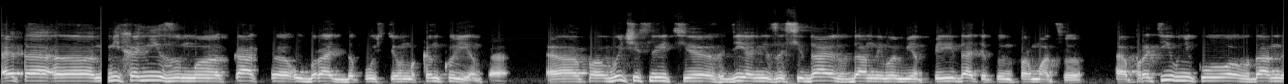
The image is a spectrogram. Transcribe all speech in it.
это э, механизм, э, как э, убрать, допустим, конкурента, э, вычислить, э, где они заседают в данный момент, передать эту информацию противнику в, дан,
